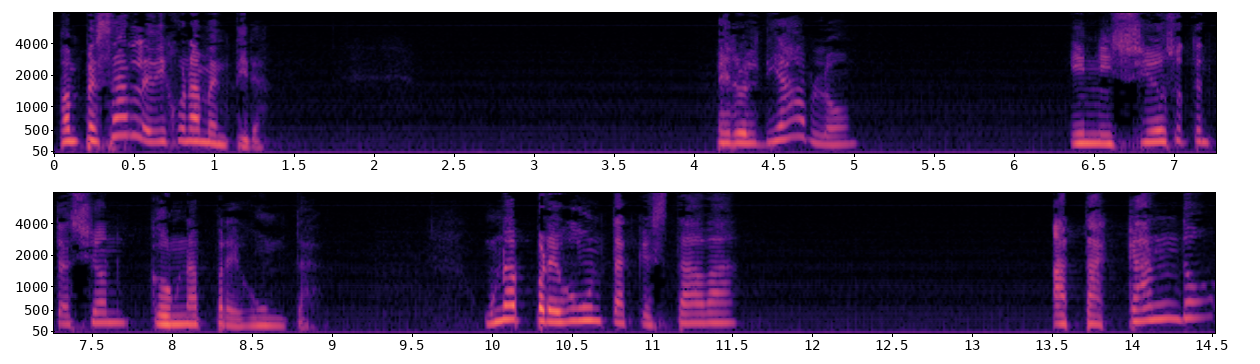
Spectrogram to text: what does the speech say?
Para empezar, le dijo una mentira. Pero el diablo inició su tentación con una pregunta. Una pregunta que estaba atacando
